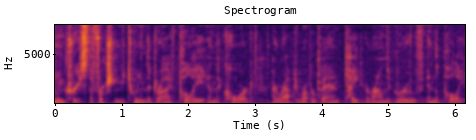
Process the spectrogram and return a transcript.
To increase the friction between the drive pulley and the cord, I wrapped a rubber band tight around the groove in the pulley.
